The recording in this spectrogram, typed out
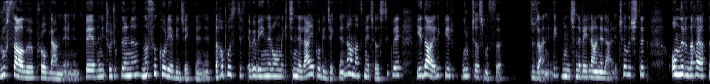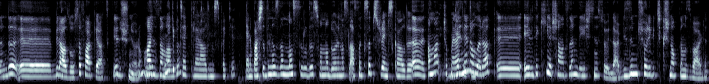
ruh sağlığı problemlerinin ve hani çocuklarını nasıl koruyabileceklerini, daha pozitif ebeveynler olmak için neler yapabileceklerini anlatmaya çalıştık ve 7 aylık bir grup çalışması düzenledik. Bunun içinde belli annelerle çalıştık. Onların da hayatlarında e, biraz da olsa fark yarattık diye düşünüyorum. Ne, Aynı zamanda... Ne gibi tepkiler aldınız peki? Yani başladığınızda nasıldı, sonuna doğru nasıl? Aslında kısa bir süremiz kaldı. Evet. Ama çok merak Genel ettim. Genel olarak e, evdeki yaşantıların değiştiğini söylediler. Bizim şöyle bir çıkış noktamız vardı.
